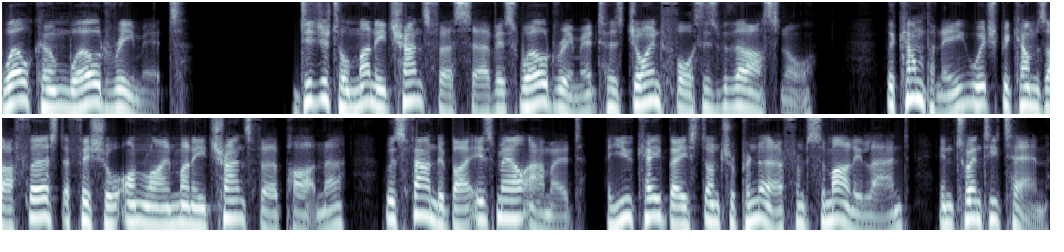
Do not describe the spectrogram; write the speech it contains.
Welcome World Remit. Digital money transfer service World Remit has joined forces with Arsenal. The company, which becomes our first official online money transfer partner, was founded by Ismail Ahmed, a UK based entrepreneur from Somaliland, in 2010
